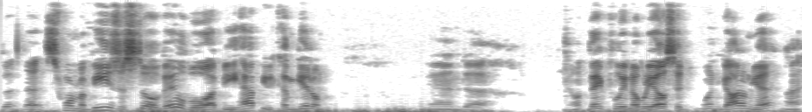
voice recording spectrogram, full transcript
th- that swarm of bees is still available, I'd be happy to come get them. And uh, know, thankfully nobody else had went and got them yet, and I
